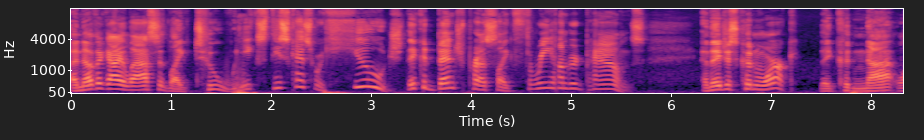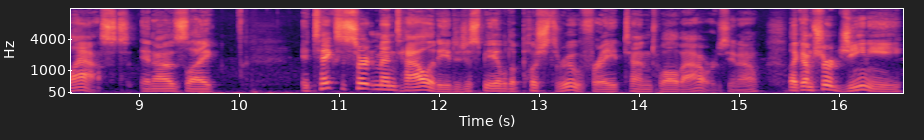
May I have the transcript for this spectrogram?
Another guy lasted like two weeks. These guys were huge. They could bench press like 300 pounds, and they just couldn't work. They could not last. And I was like, it takes a certain mentality to just be able to push through for 8 10 12 hours you know like i'm sure jeannie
